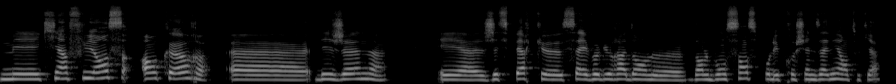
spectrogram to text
mais qui influence encore euh, les jeunes. Et euh, j'espère que ça évoluera dans le, dans le bon sens pour les prochaines années, en tout cas.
